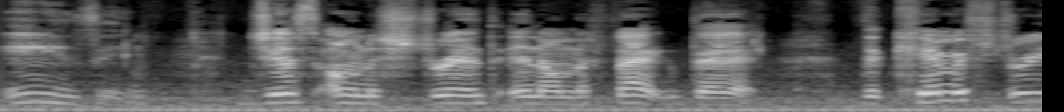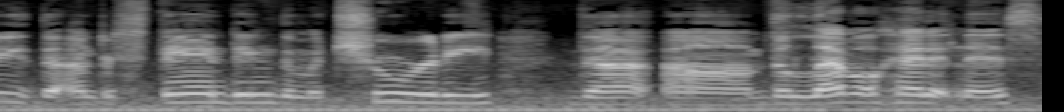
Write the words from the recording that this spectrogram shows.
easy just on the strength and on the fact that the chemistry, the understanding, the maturity, the um, the level-headedness,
